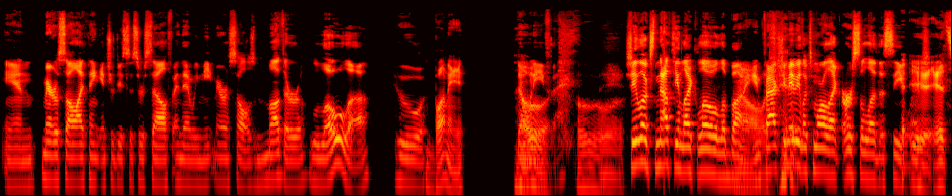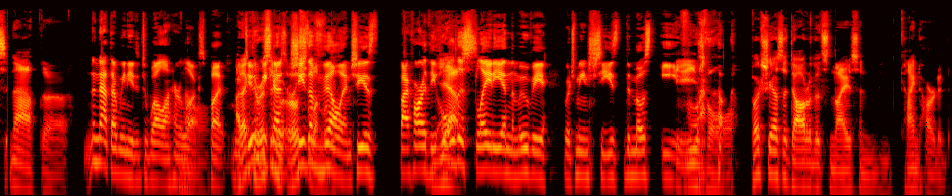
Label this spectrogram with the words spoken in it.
And Marisol, I think, introduces herself, and then we meet Marisol's mother, Lola, who Bunny. don't Oh. even. Oh. She looks nothing like Lola Bunny. In fact, she maybe looks more like Ursula the Sea Witch. It's not the. Not that we need to dwell on her No. looks, but we I do there is some because she's a villain. She is by far the Yes. oldest lady in the movie, which means she's the most evil. evil. but she has a daughter that's nice and kind hearted.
